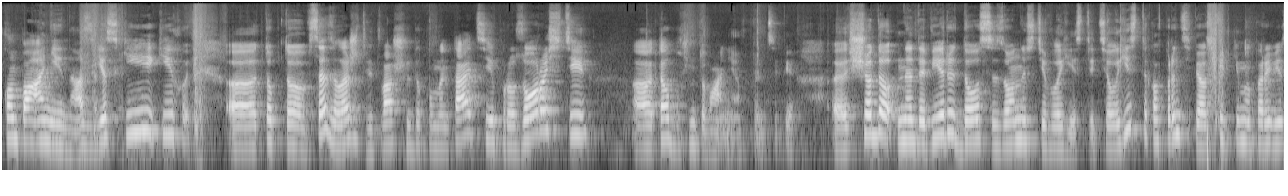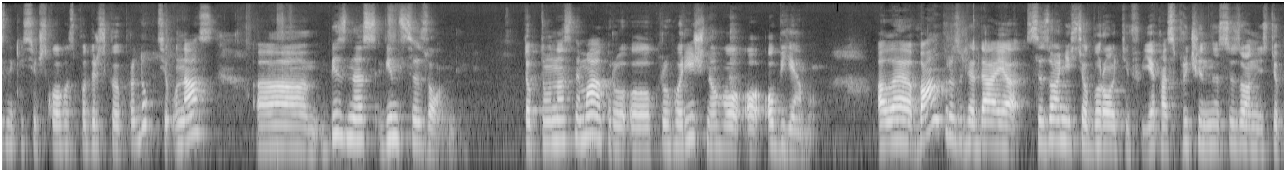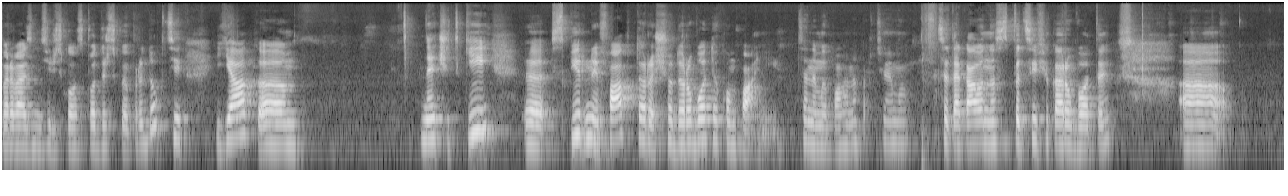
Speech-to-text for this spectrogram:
компанії, на зв'язки якихось. Е, Тобто, все залежить від вашої документації, прозорості е, та обґрунтування, в принципі. Е, Щодо недовіри до сезонності в логістиці. Логістика, в принципі, оскільки ми перевізники сільськогосподарської продукції, у нас бізнес він сезонний. Тобто у нас немає кругорічного об'єму. Але банк розглядає сезонність оборотів, яка спричинена сезонністю перевезення сільськогосподарської продукції, як е, нечіткий е, спірний фактор щодо роботи компанії. Це не ми погано працюємо. Це така у нас специфіка роботи. Е,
